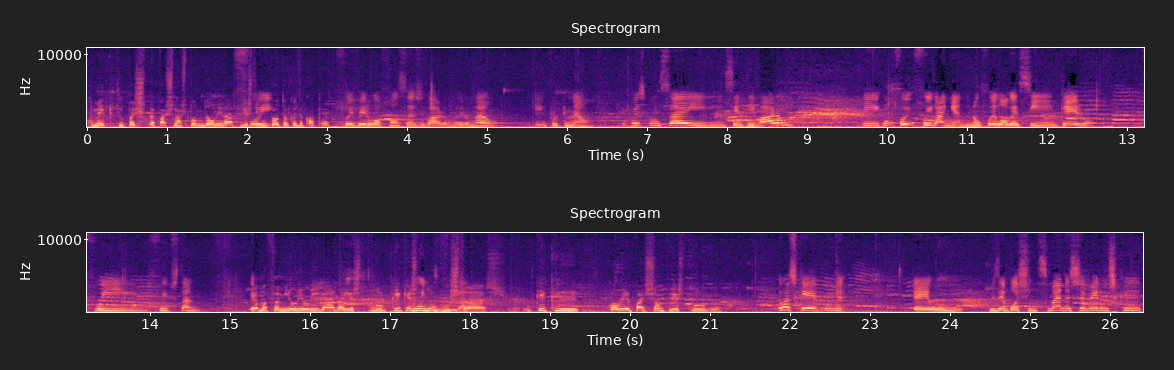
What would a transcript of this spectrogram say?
Como é que te apa- apaixonaste pela modalidade? Podias ter ido para outra coisa qualquer. Foi ver o Afonso a jogar, o meu irmão, e por que não? Depois comecei e incentivaram e foi- fui ganhando. Não foi logo assim, quero, fui, fui gostando. É uma família ligada a este clube. O que é que este Muito clube vos ligada. traz? O que é que, qual é a paixão por este clube? Eu acho que é, é o, por exemplo, aos fins de semana sabermos que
